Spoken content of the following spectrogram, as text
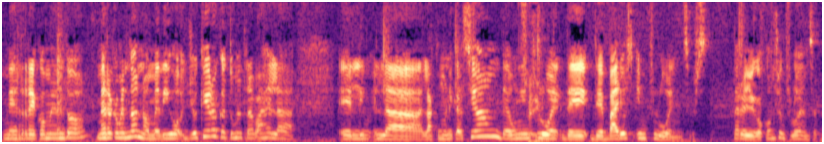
me recomendó, me recomendó, no, me dijo, yo quiero que tú me trabajes la, el- la, la comunicación de, un Sí. influen- de, de varios influencers. Pero llegó con su influencer.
